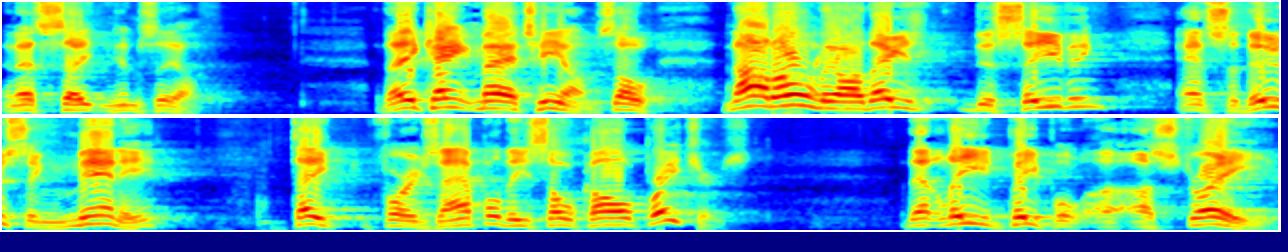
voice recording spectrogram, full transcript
and that's Satan himself. They can't match him. So not only are they deceiving and seducing many, take, for example, these so called preachers that lead people uh, astray.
